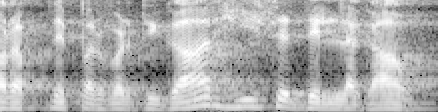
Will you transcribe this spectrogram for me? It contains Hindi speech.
और अपने परवरदिगार ही से दिल लगाओ।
